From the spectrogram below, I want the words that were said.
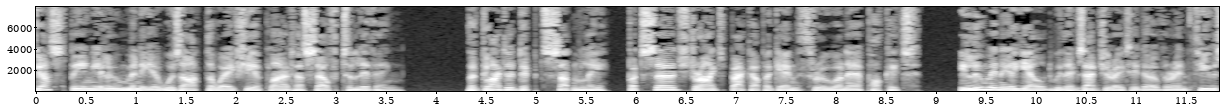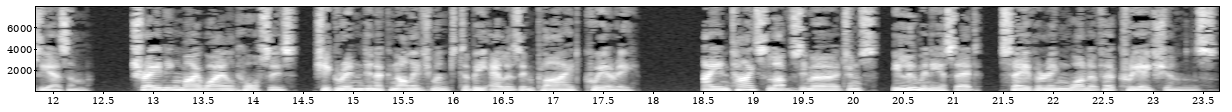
just being Eluminia was art the way she applied herself to living. The glider dipped suddenly, but surged right back up again through an air pocket. Eluminia yelled with exaggerated over-enthusiasm. Training my wild horses, she grinned in acknowledgement to Biella's implied query. I entice love's emergence, Eluminia said, savoring one of her creations.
